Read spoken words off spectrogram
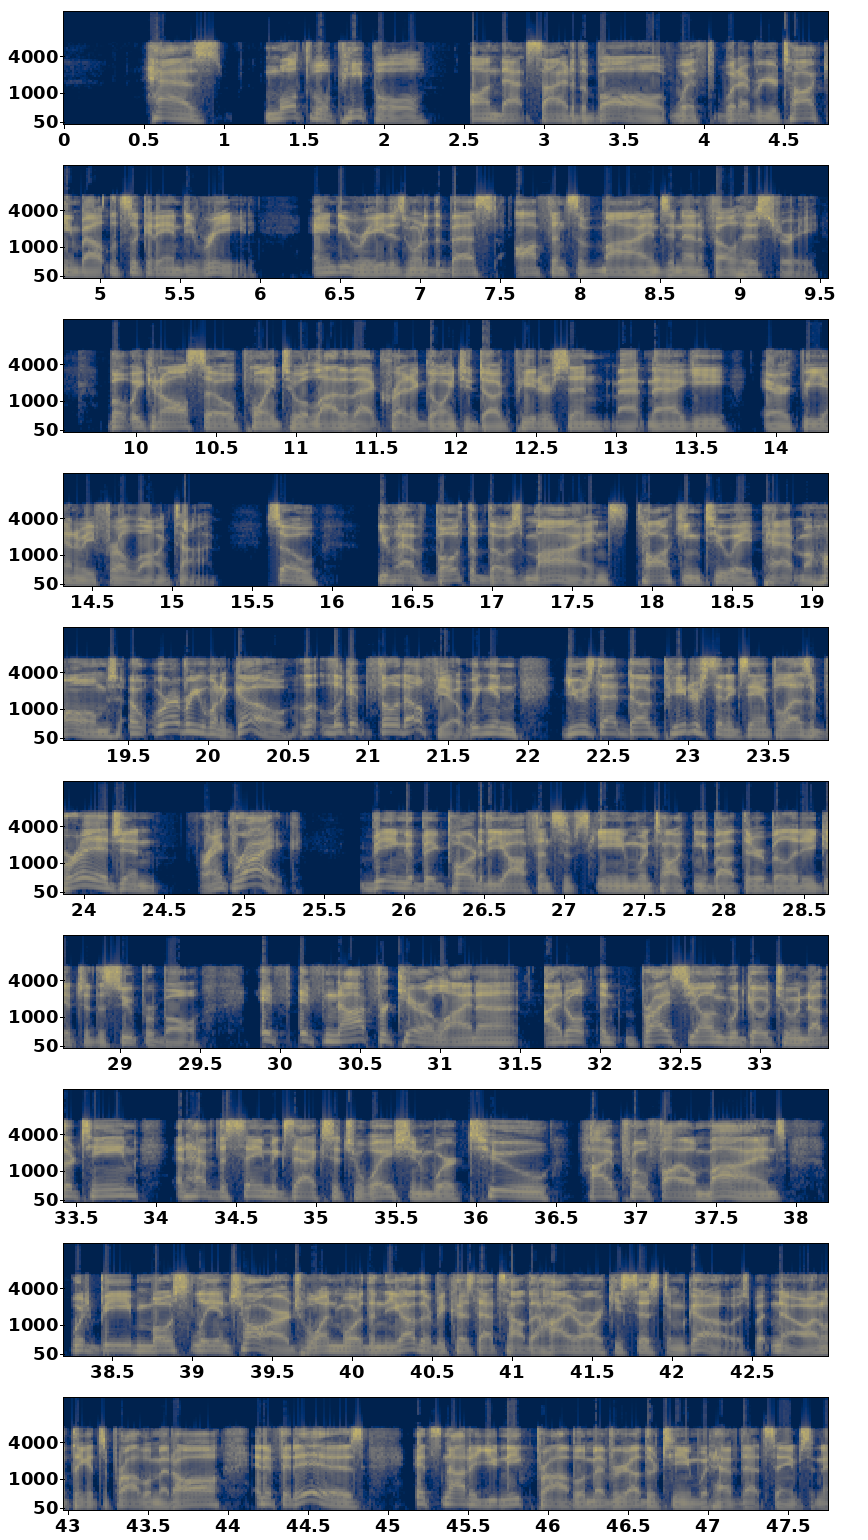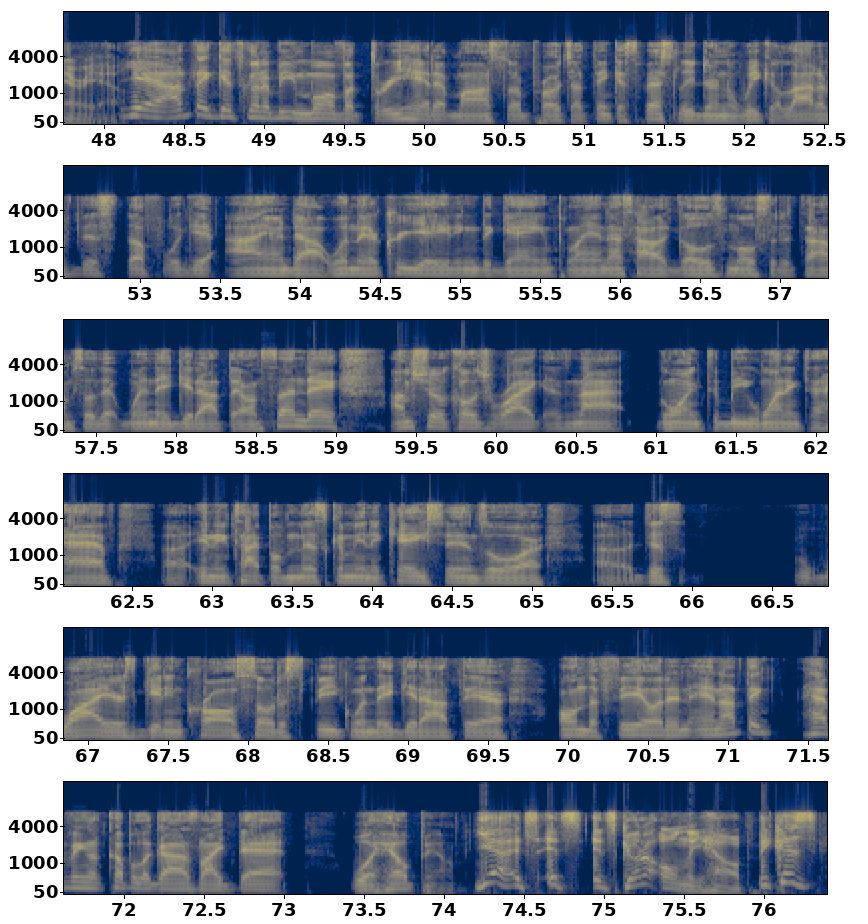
has multiple people on that side of the ball with whatever you're talking about. Let's look at Andy Reid. Andy Reid is one of the best offensive minds in NFL history. But we can also point to a lot of that credit going to Doug Pederson, Matt Nagy, Eric Bieniemy for a long time. So you have both of those minds talking to a Pat Mahomes uh, wherever you want to go. look at Philadelphia. We can use that Doug Pederson example as a bridge and Frank Reich being a big part of the offensive scheme when talking about their ability to get to the Super Bowl. If if not for Carolina, I don't Bryce Young would go to another team and have the same exact situation where two high profile minds would be mostly in charge, one more than the other because that's how the hierarchy system goes. But no, I don't think it's a problem at all. And if it is, it's not a unique problem. Every other team would have that same scenario. Yeah, I think it's going to be more of a three-headed monster approach. I think especially during the week a lot of this stuff will get ironed out when they're creating the game game plan. That's how it goes most of the time. So that when they get out there on Sunday, I'm sure Coach Reich is not going to be wanting to have uh, any type of miscommunications or uh, just wires getting crossed, so to speak, when they get out there on the field. And and I think having a couple of guys like that will help him. Yeah, it's it's it's going to only help because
